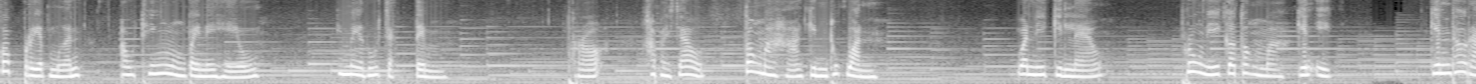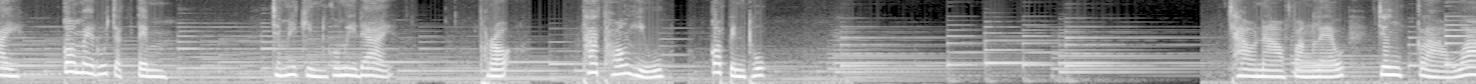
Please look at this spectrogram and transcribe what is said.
ก็เปรียบเหมือนเอาทิ้งลงไปในเหว ที่ไม่รู้จักเต็ม เพราะข้าพเจ้าต้องมาหากินทุกวัน วันนี้กินแล้ว พรุ่งนี้ก็ต้องมากินอีก กินเท่าไหร่ก็ไม่รู้จักเต็ม จะไม่กินก็ไม่ได้ เพราะถ้าท้องหิวก็เป็นทุกข์ ชาวนาฟังแล้วจึงกล่าวว่า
